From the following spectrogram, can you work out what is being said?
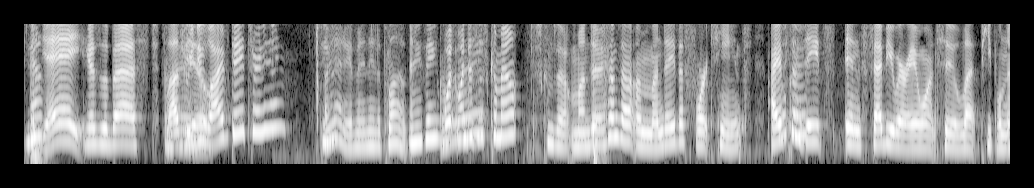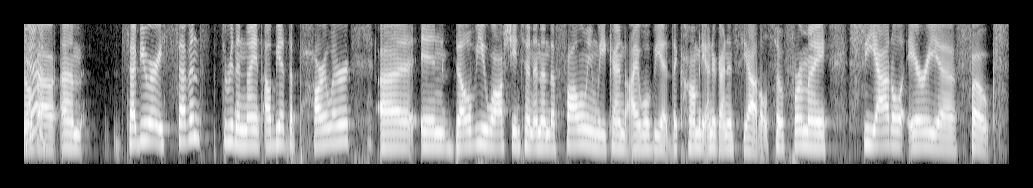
Yeah. Yay. You guys are the best. Love Should we do live dates or anything? Oh, yeah. Do you have anything to plug? Anything? What, when does this come out? This comes out Monday. This comes out on Monday the 14th. I have some Okay. dates in February I want to let people know Yeah. about. Um, February 7th through the 9th, I'll be at the Parlor uh, in Bellevue, Washington. And then the following weekend, I will be at the Comedy Underground in Seattle. So for my Seattle area folks,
